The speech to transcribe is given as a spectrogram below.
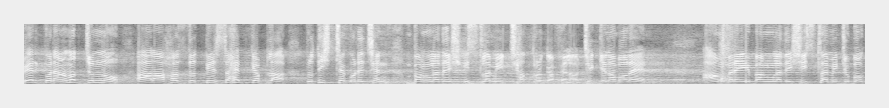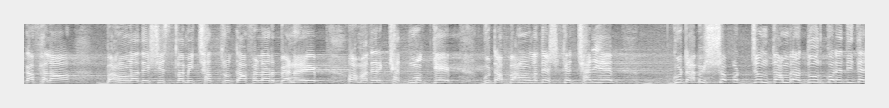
বের করে আনার জন্য আলা হজরত পীর সাহেব কেবলা প্রতিষ্ঠা করেছেন বাংলাদেশ ইসলামী ছাত্র কাফেলা। ঠিক কিনা বলেন? আমরা এই বাংলাদেশ ইসলামী যুব কাফেলা, বাংলাদেশ ইসলামী ছাত্র কাফেলার ব্যানারে আমাদের খেদমতকে গোটা বাংলাদেশকে ছাড়িয়ে গোটা বিশ্ব পর্যন্ত আমরা দূর করে দিতে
